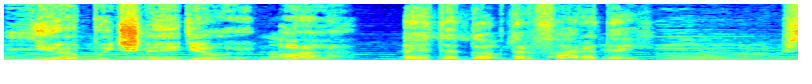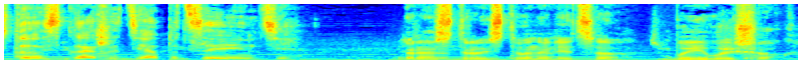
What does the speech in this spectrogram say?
Необычное дело. Мама, это доктор Фарадей. Что скажете о пациенте? Расстройство на лицо, боевой шок.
